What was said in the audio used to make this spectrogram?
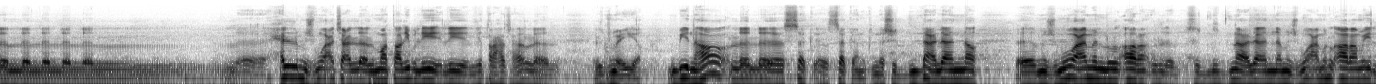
ال- ال- ال- ال- ال- حل مجموعة تاع المطالب اللي طرحتها ال- الجمعية. بينها ال- ال- السك- السكن. كنا شددنا على أن مجموعة من الأرا- شددنا على أن مجموعة من الأرامل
